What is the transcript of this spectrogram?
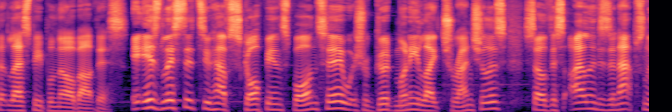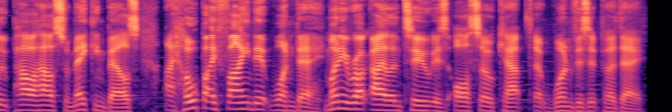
that less people know about this. It is listed to have scorpion spawns here, which are good money like tarantulas, so this island is an absolute powerhouse for making bells. I hope I find it one day. Money Rock Island 2 is also capped at one visit per day.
